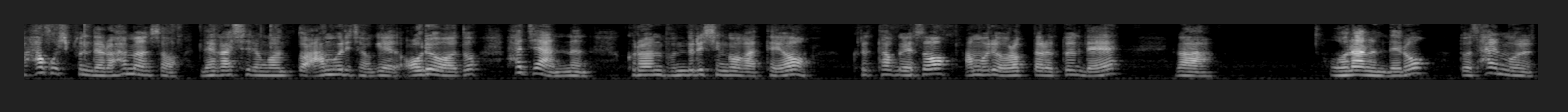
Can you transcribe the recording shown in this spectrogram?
하고 싶은 대로 하면서 내가 싫은 건 또 아무리 저게 어려워도 하지 않는 그런 분들이신 것 같아요. 그렇다고 해서 아무리 어렵다 해도 내가 원하는 대로 또 삶을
